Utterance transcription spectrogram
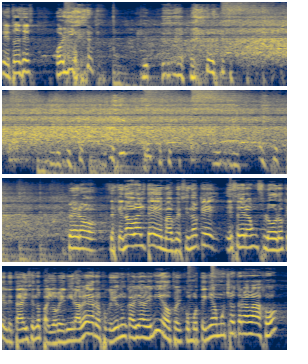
Entonces, hoy día... Pero es que no va el tema, pues, sino que ese era un floro que le estaba diciendo para yo venir a verlo, porque yo nunca había venido, pues como tenía mucho trabajo,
